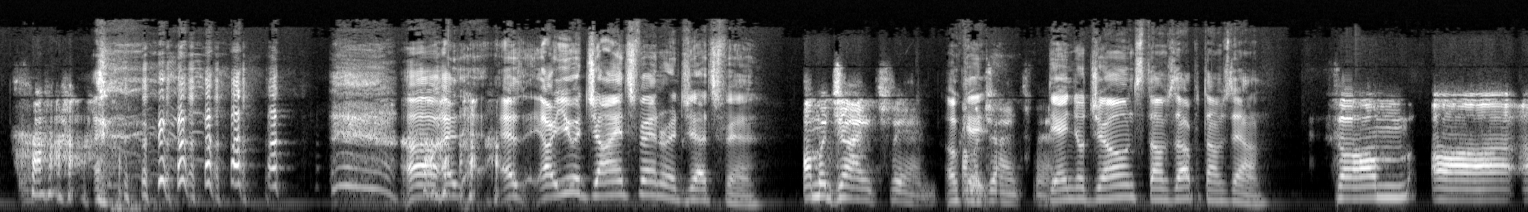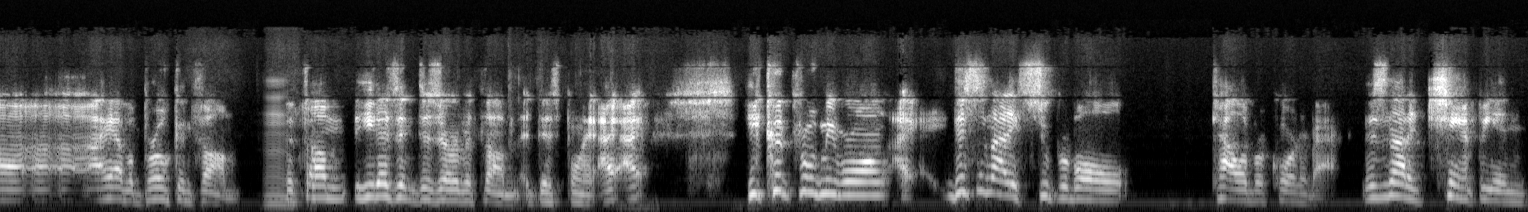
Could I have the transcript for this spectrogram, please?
uh, as, as, are you a Giants fan or a Jets fan? I'm a Giants fan. I'm Okay, a Giants fan. Daniel Jones, thumbs up thumbs down? thumb. Uh, uh, uh, I have a broken thumb. Mm. The thumb. He doesn't deserve a thumb at this point. I, I he could prove me wrong. I, this is not a Super Bowl caliber quarterback. This is not a championship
